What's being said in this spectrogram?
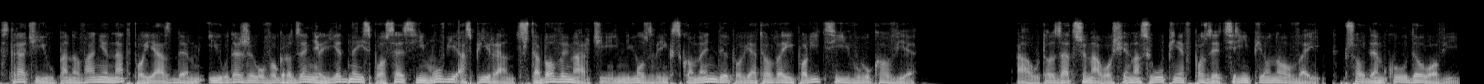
stracił panowanie nad pojazdem i uderzył w ogrodzenie jednej z posesji mówi aspirant sztabowy Marcin Józwik z Komendy Powiatowej Policji w Łukowie. Auto zatrzymało się na słupie w pozycji pionowej, przodem ku dołowi.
